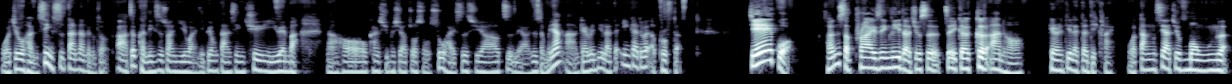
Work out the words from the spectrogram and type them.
我就很信誓旦旦的说啊，这肯定是算意外，你不用担心，去医院吧，然后看需不需要做手术，还是需要治疗，还是怎么样啊？Guarantee letter 应该都会 approve 的。结果很 surprisingly 的就是这个个案哦，Guarantee letter decline，我当下就懵了。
